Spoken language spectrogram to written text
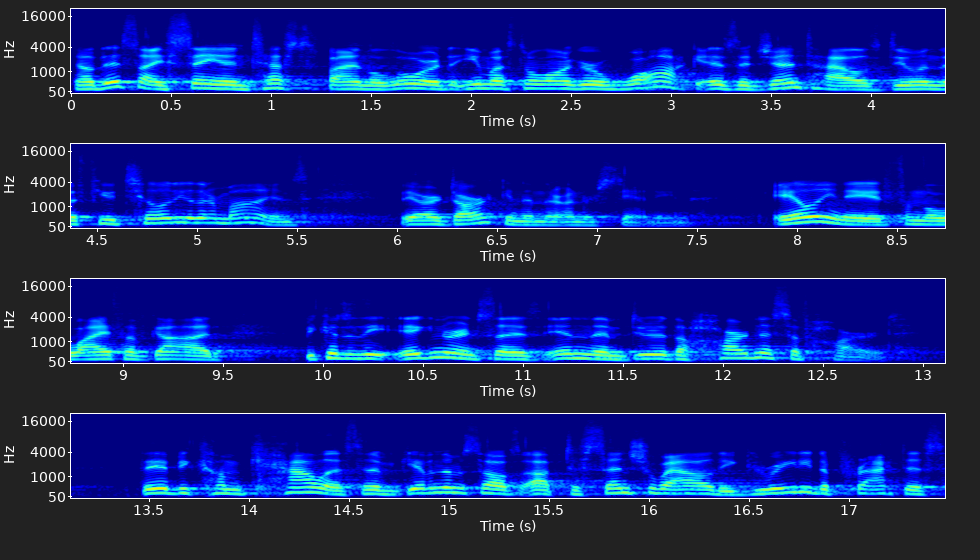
Now, this I say and testify in the Lord that you must no longer walk as the Gentiles do in the futility of their minds. They are darkened in their understanding, alienated from the life of God because of the ignorance that is in them due to the hardness of heart. They have become callous and have given themselves up to sensuality, greedy to practice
